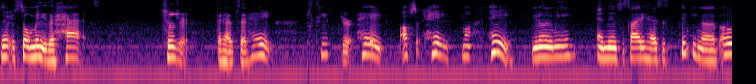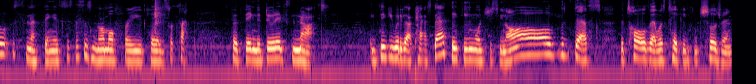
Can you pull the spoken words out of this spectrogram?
There is so many that has children that have said, Hey, teacher, hey, officer, hey, mom, hey, you know what I mean? And then society has this thinking of, oh, it's nothing. It's just this is normal for you kids. It's the thing to do. And It's not. You think you would have got past that thinking once you've seen all the deaths, the tolls that was taken from children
